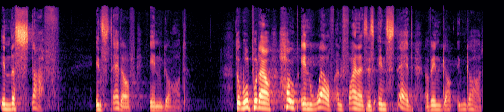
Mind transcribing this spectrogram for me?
in the stuff instead of in God. That we'll put our hope in wealth and finances instead of in God.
